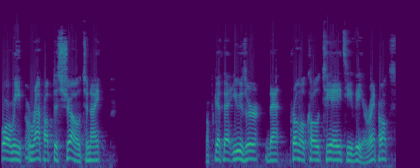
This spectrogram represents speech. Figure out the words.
before we wrap up this show tonight, don't forget that user, that promo code TATV. All right, folks?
